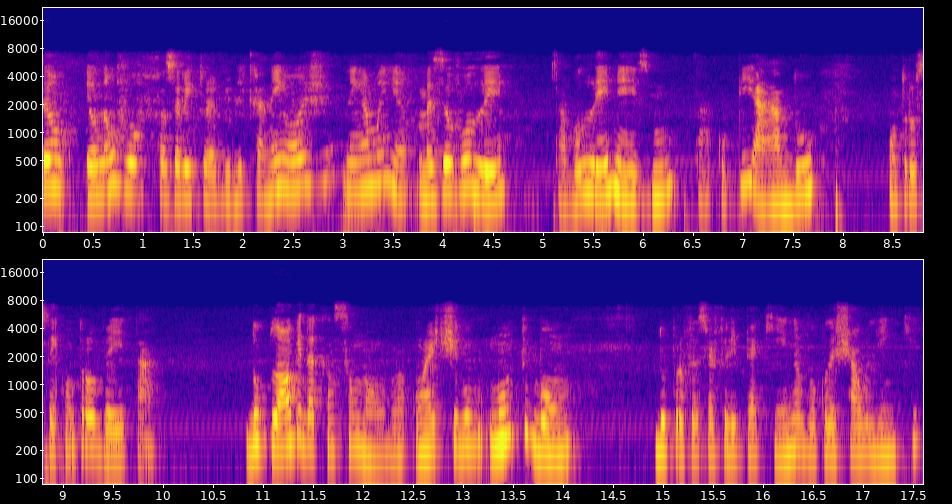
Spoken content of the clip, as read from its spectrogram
Então, eu não vou fazer leitura bíblica nem hoje, nem amanhã, mas eu vou ler, tá? Vou ler mesmo, tá? Copiado, Ctrl C, Ctrl V, tá? Do blog da Canção Nova, um artigo muito bom do professor Felipe Aquino. Eu vou deixar o link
